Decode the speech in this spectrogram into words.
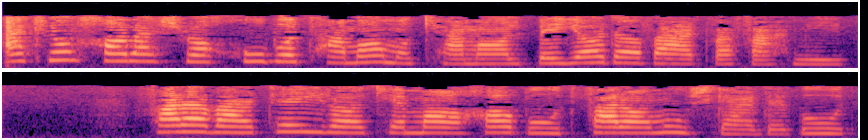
اکنون خوابش را خوب و تمام و کمال به یاد آورد و فهمید. فراورته ای را که ماها بود فراموش کرده بود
